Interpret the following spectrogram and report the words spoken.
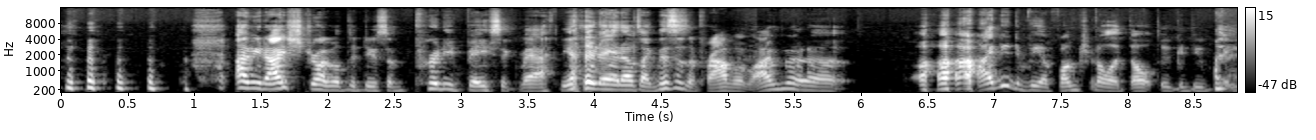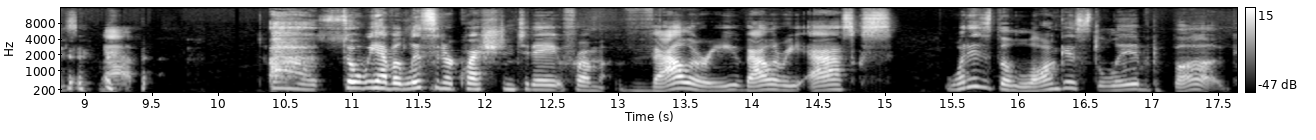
I mean, I struggled to do some pretty basic math the other day, and I was like, "This is a problem. I'm gonna. I need to be a functional adult who can do basic math." Uh, so we have a listener question today from Valerie. Valerie asks, "What is the longest lived bug?"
